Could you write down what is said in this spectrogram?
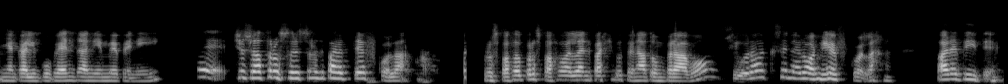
μια καλή κουβέντα, ή είμαι πενή. Ε, και ο άνθρωπος θεωρεί ότι παρατείται εύκολα. Προσπαθώ, προσπαθώ, αλλά αν υπάρχει πουθενά τον μπράβο, σίγουρα ξενερώνει εύκολα. Παρετείτε.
